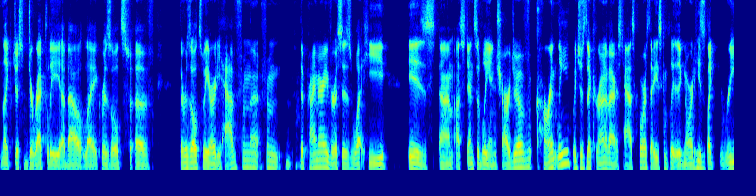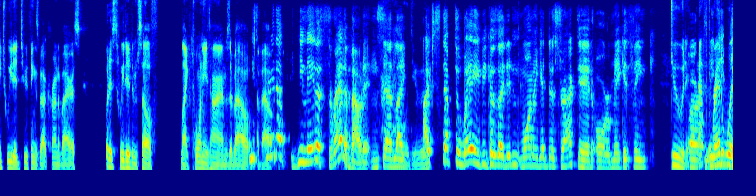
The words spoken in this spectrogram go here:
like just directly about like results of the results we already have from the from the primary versus what he is um, ostensibly in charge of currently, which is the coronavirus task force that he's completely ignored. He's like retweeted two things about coronavirus, but has tweeted himself like 20 times about He about up he made a thread about it and said like Oh. I've stepped away because I didn't want to get distracted or make it think dude or that thread it- was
